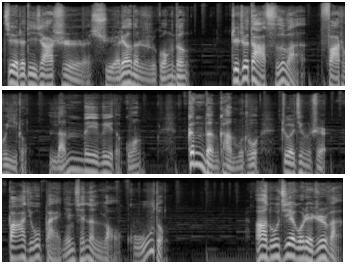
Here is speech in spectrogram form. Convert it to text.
借着地下室雪亮的日光灯，这只大瓷碗发出一种蓝微微的光，根本看不出这竟是八九百年前的老古董。阿独接过这只碗，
